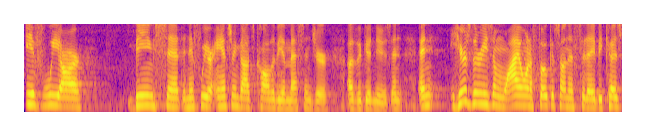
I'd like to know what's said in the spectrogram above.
if we are being sent and if we are answering God's call to be a messenger of the good news. And, and here's the reason why I want to focus on this today because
